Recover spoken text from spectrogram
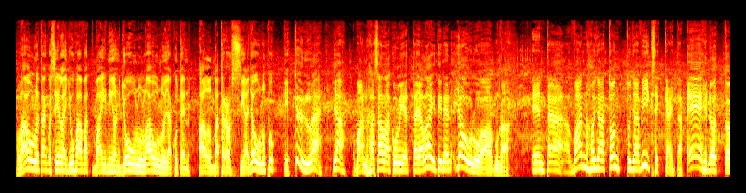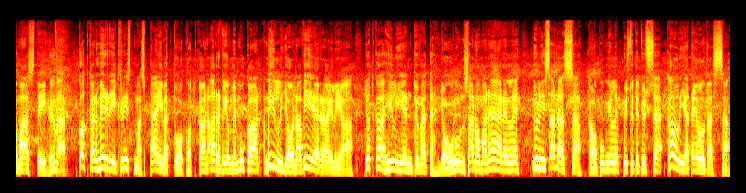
Lauletaanko siellä juhavat Vainion joululauluja, kuten Albatrossi ja joulupukki? kyllä. Ja vanha salakuljettaja Laitinen jouluaamuna. Entä vanhoja tonttuja viiksekkäitä? Ehdottomasti. Hyvä. Kotkan Merry Christmas-päivät tuo Kotkaan arviomme mukaan miljoona vierailijaa, jotka hiljentyvät joulun sanoman äärelle yli sadassa kaupungille pystytetyssä kaljateltassa.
